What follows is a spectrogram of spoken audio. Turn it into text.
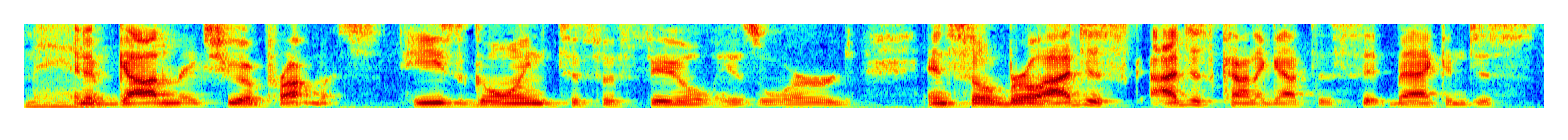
Man. And if God makes you a promise, He's going to fulfill His word. And so, bro, I just I just kind of got to sit back and just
